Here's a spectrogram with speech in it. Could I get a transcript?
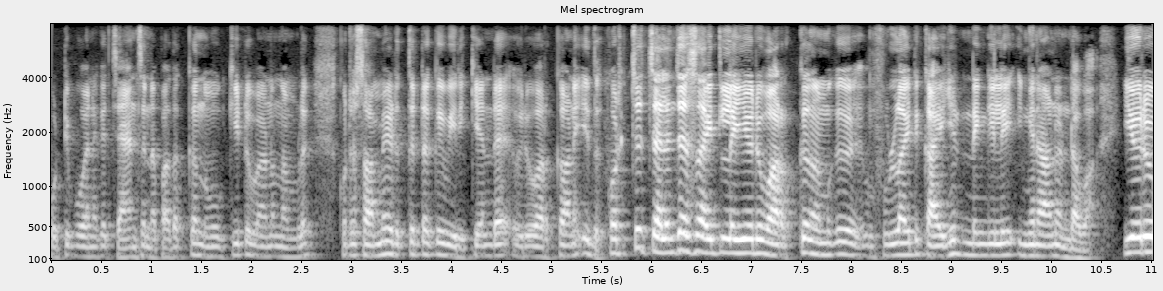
പൊട്ടിപ്പോകാനൊക്കെ ചാൻസ് ഉണ്ട്. അപ്പോൾ അതൊക്കെ നോക്കിയിട്ട് വേണം നമ്മൾ കുറച്ച് സമയം എടുത്തിട്ടൊക്കെ വിരിക്കേണ്ട ഒരു വർക്കാണ് ഇത്. കുറച്ച് ചലഞ്ചസ് ആയിട്ടുള്ള ഈ ഒരു വർക്ക് നമുക്ക് ഫുള്ളായിട്ട് കഴിഞ്ഞിട്ടുണ്ടെങ്കിൽ ഇങ്ങനെയാണ് ഉണ്ടാവുക. ഈ ഒരു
